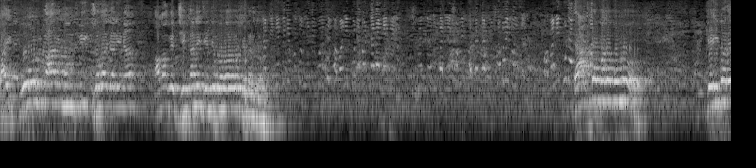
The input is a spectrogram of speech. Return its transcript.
ভাই কোন কার মন্ত্রী সবাই জানি না। আমাকে যেখানে যেতে বলা হবে সেখানে যাব একটা কথা বলব? এইবারে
